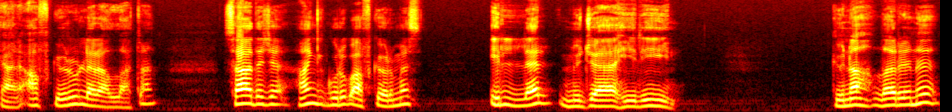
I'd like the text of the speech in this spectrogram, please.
Yani af görürler Allah'tan. Sadece hangi grup af görmez? İllel mücahirin. Günahlarını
